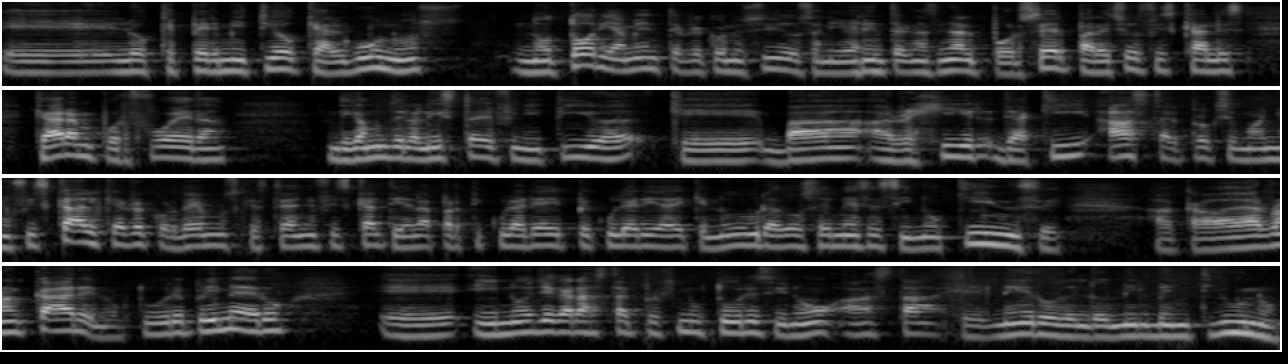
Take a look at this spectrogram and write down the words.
eh, lo que permitió que algunos, notoriamente reconocidos a nivel internacional por ser paraísos fiscales, quedaran por fuera, digamos, de la lista definitiva que va a regir de aquí hasta el próximo año fiscal, que recordemos que este año fiscal tiene la particularidad y peculiaridad de que no dura 12 meses, sino 15. Acaba de arrancar en octubre primero eh, y no llegará hasta el próximo octubre, sino hasta enero del 2021.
